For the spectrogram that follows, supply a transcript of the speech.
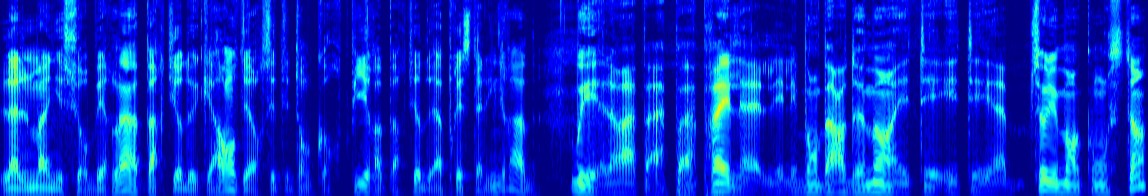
l'Allemagne et sur Berlin à partir de 40. Et alors, c'était encore pire à partir de après Stalingrad. Oui, alors après, les bombardements étaient, étaient absolument constant.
